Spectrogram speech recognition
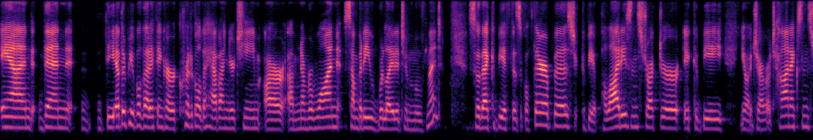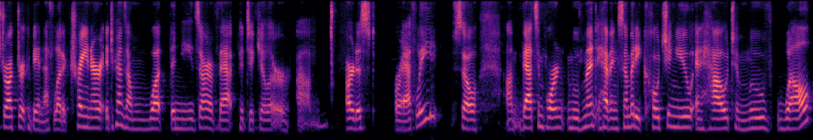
And then the other people that I think are critical to have on your team are um, number one, somebody related to movement. So that could be a physical therapist, it could be a Pilates instructor, it could be, you know, a gyrotonics instructor, it could be an athletic trainer. It depends on what the needs are of that particular um, artist or athlete. So um, that's important movement, having somebody coaching you and how to move well,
